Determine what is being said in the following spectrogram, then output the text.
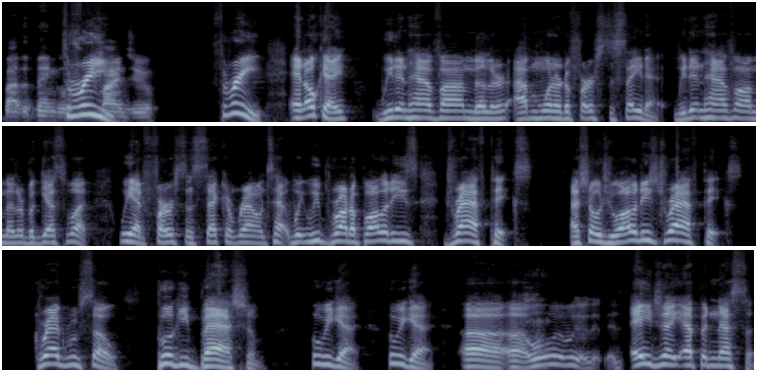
by the Bengals, Three. mind you. Three. And okay, we didn't have Von Miller. I'm one of the first to say that. We didn't have Von Miller, but guess what? We had first and second round. Ta- we, we brought up all of these draft picks. I showed you all of these draft picks. Greg Rousseau, Boogie Basham. Who we got? Who we got? Uh, uh, AJ Epenesa.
